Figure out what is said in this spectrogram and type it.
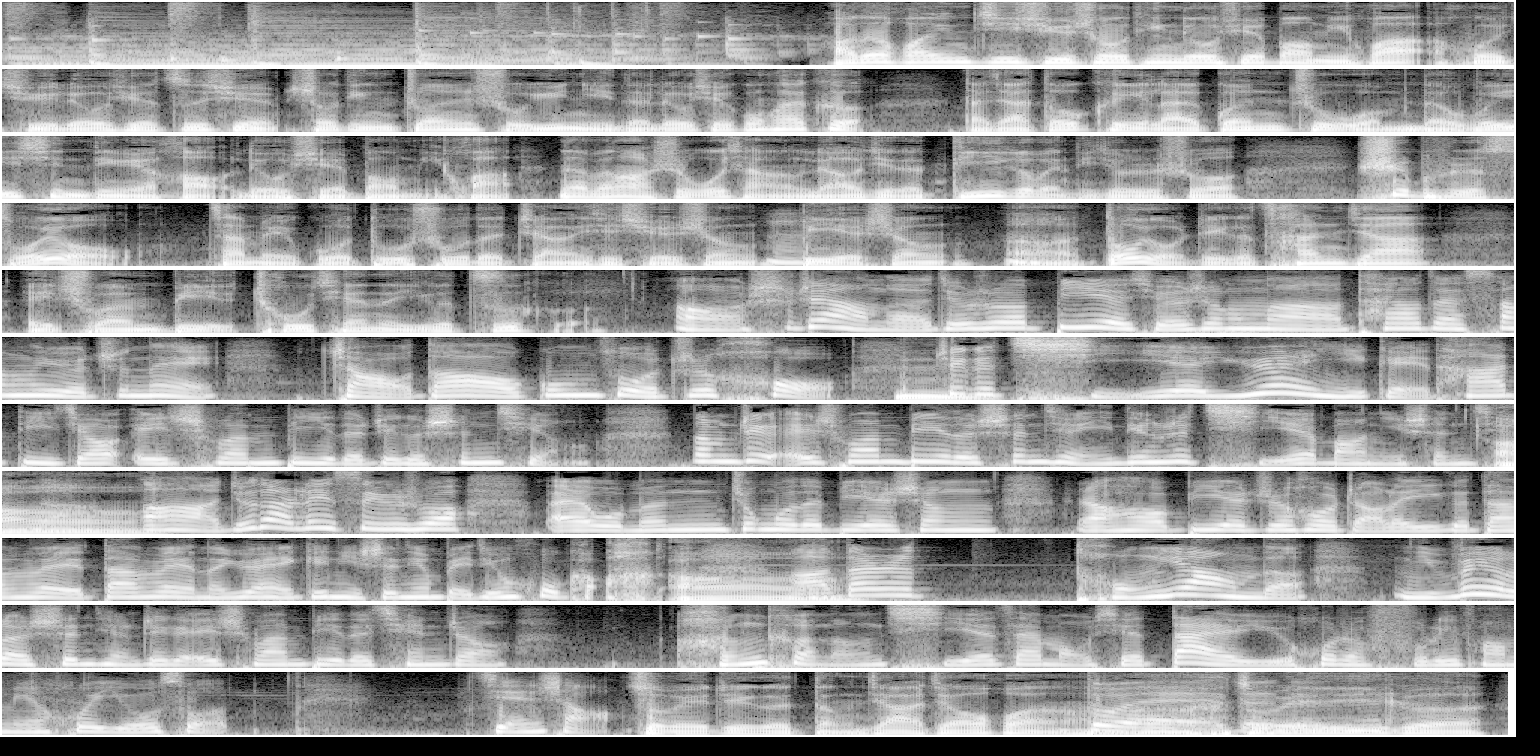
好的，欢迎继续收听留学爆米花，获取留学资讯，收听专属于你的留学公开课。大家都可以来关注我们的微信订阅号“留学爆米花”。那文老师，我想了解的第一个问题就是说，是不是所有在美国读书的这样一些学生、毕业生啊，都有这个参加 H1B 抽签的一个资格？哦，是这样的，就是说毕业学生呢，他要在三个月之内。找到工作之后，这个企业愿意给他递交 H1B 的这个申请，那么这个 H1B 的申请一定是企业帮你申请的啊，有点类似于说，哎，我们中国的毕业生，然后毕业之后找了一个单位，单位呢愿意给你申请北京户口。啊，但是同样的，你为了申请这个 H1B 的签证，很可能企业在某些待遇或者福利方面会有所减少，作为这个等价交换啊，对，作为一个。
